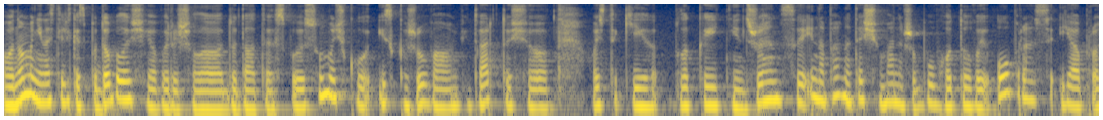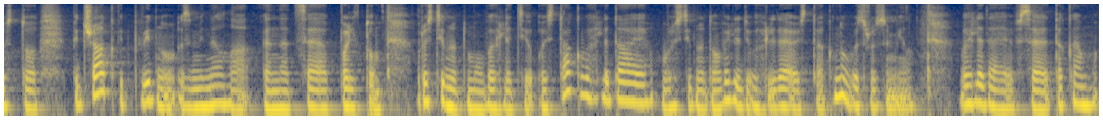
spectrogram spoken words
Воно мені настільки сподобалося, що я вирішила додати свою сумочку і скажу вам відверто, що ось такі блакитні джинси, і напевно те, що в мене вже був готовий образ. Я просто піджак відповідно змінила на це пальто. В розтібнутому вигляді ось так виглядає. В розтібнутому вигляді виглядає ось так. Ну, ви зрозуміли. Виглядає все таким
